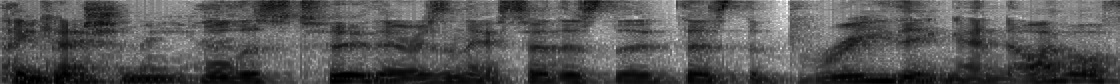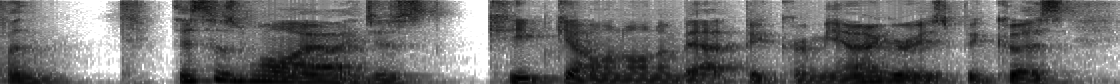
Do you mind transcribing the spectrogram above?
okay. for me. Well, there's two there, isn't there? So there's the there's the breathing, and I've often this is why I just keep going on about Bikram yoga is because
